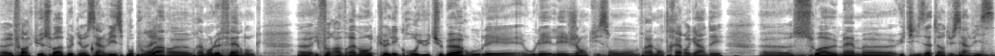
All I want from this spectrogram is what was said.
euh, il faudra que tu sois abonné au service pour pouvoir euh, vraiment le faire. Donc, euh, il faudra vraiment que les gros youtubeurs ou les, ou les, les gens qui sont vraiment très regardés euh, soient eux-mêmes euh, utilisateurs du service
